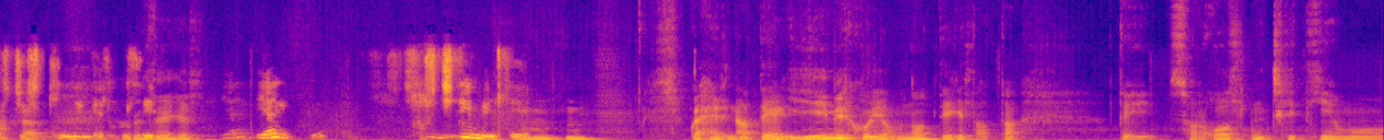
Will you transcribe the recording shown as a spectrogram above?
орж иртэл ингээд хүлээ. Яг сурчдсан байлээ. Гэхдээ харин одоо яг иймэрхүү юмнуудыг л одоо одоо сургуульд ч гэдэг юм уу?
